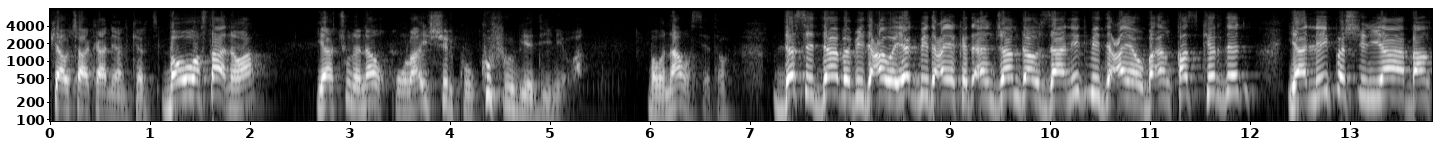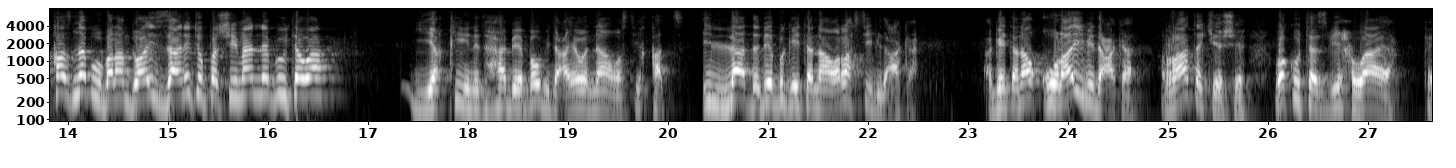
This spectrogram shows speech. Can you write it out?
پیاوچاکانیان کرد بەوە وەستانەوە یا چوونە ناو قوڵایی شرک و کوفر و بێدینیەوە بەوە ناوەستێتەوە دەست دا بە بیدعەوە یەک بیدعەیەکت ئەنجام دا و زانیت بیدعەیە و بە ئەنقەز کردت یا لێی پەشین یا بانقەز نەبوو بەڵام دوایی زانیت و پەشیمان نەبووتەوە یەقینت هەبێ بەو بدعایەوە ناوەستی قەت ئللا دەبێ بگەیتە ناوەڕاستی بدعکە ئەگەیتە ناو قوڵایی بدعکە ڕاتە کێشێ وەکو تەزبیح وایە کە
